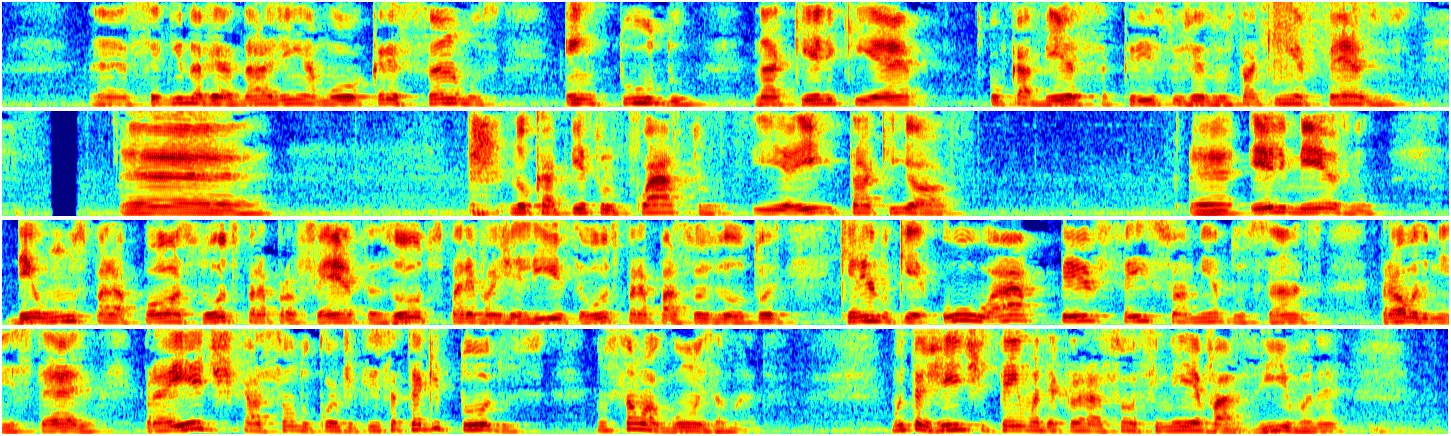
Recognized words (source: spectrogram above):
né, seguindo a verdade em amor, cresçamos em tudo naquele que é o cabeça, Cristo Jesus. Está aqui em Efésios, é, no capítulo 4, e aí está aqui, ó. É, ele mesmo deu uns para apóstolos, outros para profetas, outros para evangelistas, outros para pastores e doutores, querendo o quê? O aperfeiçoamento dos santos, para a obra do ministério, para a edificação do corpo de Cristo, até que todos, não são alguns, amados, Muita gente tem uma declaração assim meio evasiva, né?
